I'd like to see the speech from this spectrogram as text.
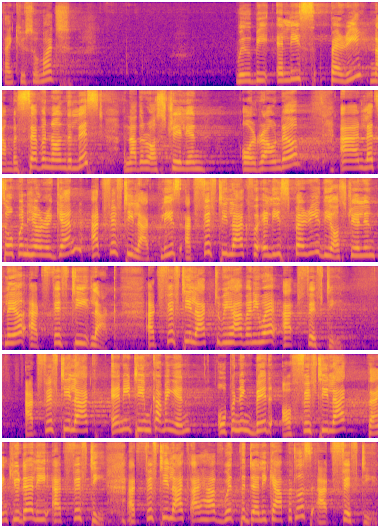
Thank you so much. Will be Ellyse Perry, number seven on the list, another Australian all-rounder. And let's open here again at 50 lakh, please. At 50 lakh for Ellyse Perry, the Australian player, at 50 lakh. At 50 lakh, do we have anywhere? At 50. At 50 lakh, any team coming in, opening bid of 50 lakh, thank you Delhi, at 50. At 50 lakh, I have with the Delhi Capitals at 50.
